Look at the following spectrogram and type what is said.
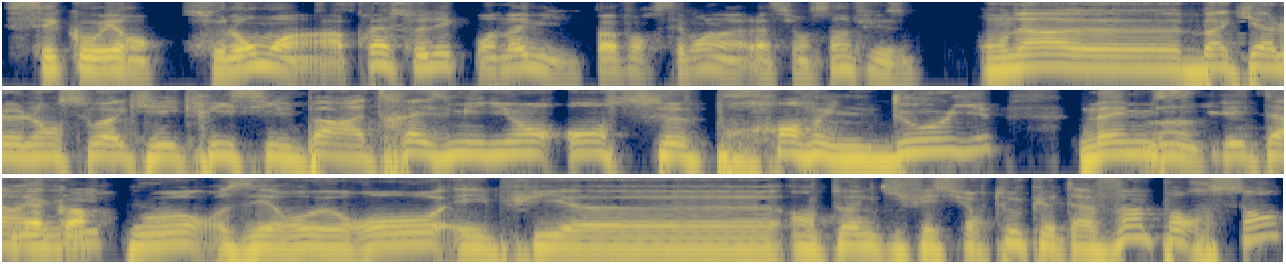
c'est cohérent, selon moi. Après, ce n'est que mon avis, pas forcément la, science infuse. On a euh, Baka le Lançois qui écrit s'il part à 13 millions, on se prend une douille, même mmh, s'il est arrivé pour 0 euros. Et puis euh, Antoine qui fait surtout que tu as 20%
